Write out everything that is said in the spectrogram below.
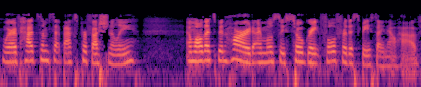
where I've had some setbacks professionally, and while that's been hard, I'm mostly so grateful for the space I now have.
